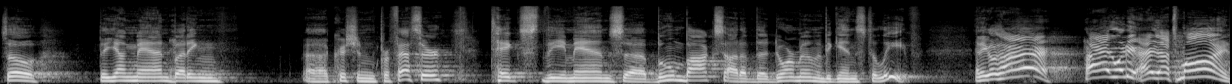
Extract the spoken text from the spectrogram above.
So, The young man, budding uh, Christian professor, takes the man's uh, boom box out of the dorm room and begins to leave. And he goes, Hey, hey, what are you? Hey, that's mine.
